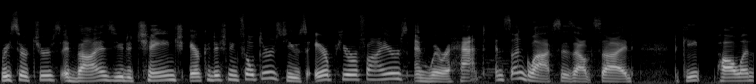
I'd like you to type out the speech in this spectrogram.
researchers advise you to change air conditioning filters, use air purifiers, and wear a hat and sunglasses outside to keep pollen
